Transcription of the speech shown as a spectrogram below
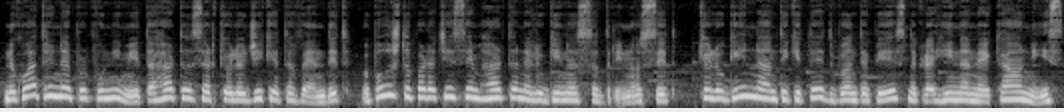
Në kuadrin e përpunimit të hartës arkeologjike të vendit, po është të paraqesim hartën e luginës së Drinosit. Kjo luginë në antikitet bënte pjesë në krahinën e Kaonisë,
